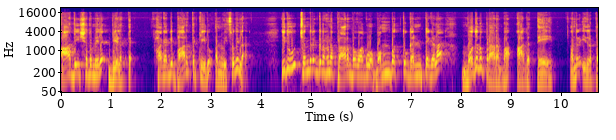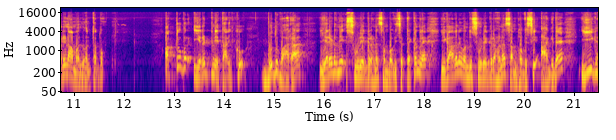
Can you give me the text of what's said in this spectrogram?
ಆ ದೇಶದ ಮೇಲೆ ಬೀಳುತ್ತೆ. ಹಾಗಾಗಿ ಭಾರತಕ್ಕೆ ಇದು ಅನ್ವಯಿಸೋದಿಲ್ಲ. ಇದು ಚಂದ್ರಗ್ರಹಣ ಪ್ರಾರಂಭವಾಗುವ ಒಂಬತ್ತು ಗಂಟೆಗಳ ಮೊದಲು ಪ್ರಾರಂಭ ಆಗತ್ತೆ. ಅಂದರೆ ಇದರ ಪರಿಣಾಮ ಅನ್ನುವಂಥದ್ದು. ಅಕ್ಟೋಬರ್ ಎರಡನೇ ತಾರೀಕು, ಬುಧವಾರ ಎರಡನೇ ಸೂರ್ಯಗ್ರಹಣ ಸಂಭವಿಸುತ್ತೆ. ಯಾಕಂದರೆ ಈಗಾಗಲೇ ಒಂದು ಸೂರ್ಯಗ್ರಹಣ ಸಂಭವಿಸಿ ಆಗಿದೆ. ಈಗ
